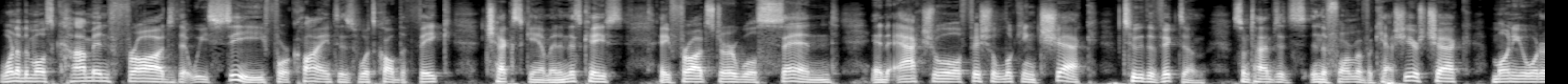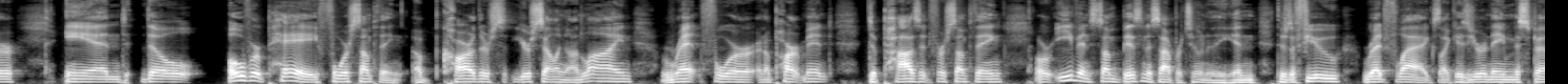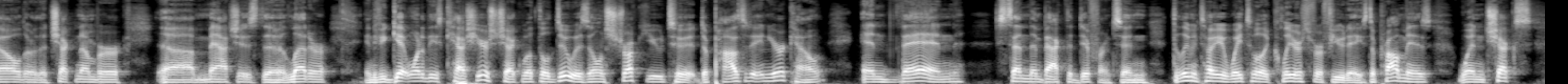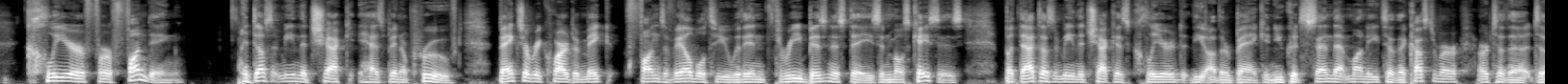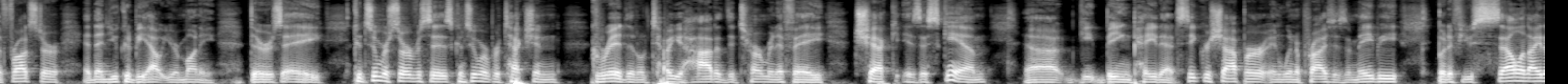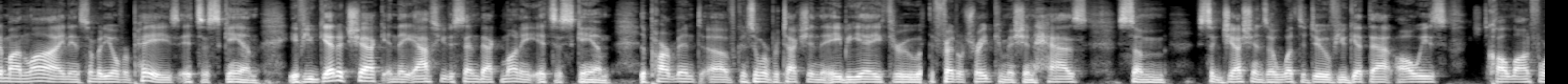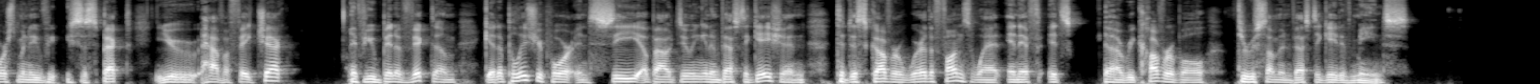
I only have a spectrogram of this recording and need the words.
One of the most common frauds that we see for clients is what's called the fake check scam. And in this case, a fraudster will send an actual official looking check to the victim. Sometimes it's in the form of a cashier's check, money order, and they'll overpay for something a car you're selling online rent for an apartment deposit for something or even some business opportunity and there's a few red flags like is your name misspelled or the check number uh, matches the letter and if you get one of these cashier's check what they'll do is they'll instruct you to deposit it in your account and then send them back the difference. And they'll even tell you wait till it clears for a few days. The problem is when checks clear for funding, it doesn't mean the check has been approved. Banks are required to make funds available to you within three business days in most cases, but that doesn't mean the check has cleared the other bank. And you could send that money to the customer or to the, to the fraudster, and then you could be out your money. There's a consumer services, consumer protection grid that'll tell you how to determine if a check is a scam, uh, being paid at Secret Shopper and win a prize is a maybe. But if you sell an item online and somebody overpays, it's a scam. If you get a check and they ask you to send back money, it's a scam. Department of Consumer Protection, the ABA, through the Federal Trade Commission, has some suggestions of what to do. If you get that, always call law enforcement if you suspect you have a fake check if you've been a victim, get a police report and see about doing an investigation to discover where the funds went and if it's uh, recoverable through some investigative means.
